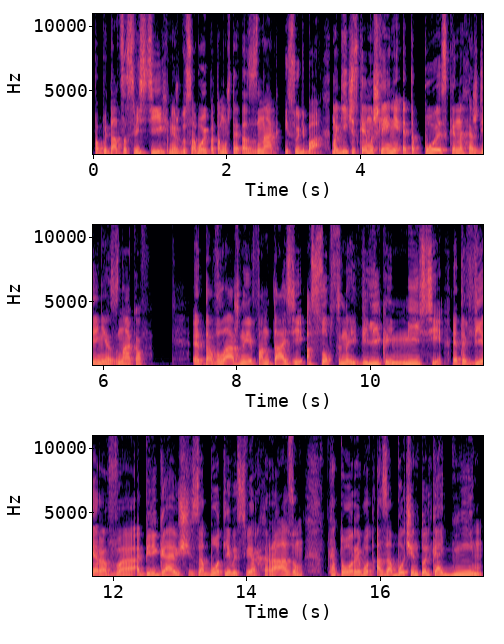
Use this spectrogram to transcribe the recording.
попытаться свести их между собой, потому что это знак и судьба. Магическое мышление — это поиск и нахождение знаков, это влажные фантазии о собственной великой миссии. Это вера в оберегающий, заботливый сверхразум, который вот озабочен только одним.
